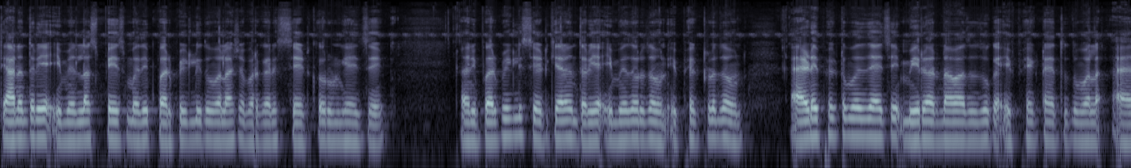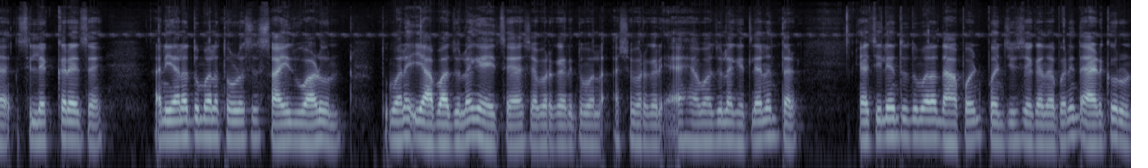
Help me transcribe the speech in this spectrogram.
त्यानंतर या इमेजला स्पेसमध्ये परफेक्टली तुम्हाला अशा प्रकारे सेट करून घ्यायचे. आणि परफेक्टली सेट केल्यानंतर या इमेजवर जाऊन इफेक्टवर जाऊन ॲड इफेक्टमध्ये जायचे मिरर नावाचा जो काही इफेक्ट आहे तो तुम्हाला ॲ सिलेक्ट करायचा आहे. आणि याला तुम्हाला थोडंसं साईज वाढून तुम्हाला या बाजूला घ्यायचं आहे. अशा प्रकारे तुम्हाला अशा प्रकारे ह्या बाजूला घेतल्यानंतर याची लेंथ तुम्हाला दहा पॉईंट पंचवीस सेकंदापर्यंत ॲड करून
